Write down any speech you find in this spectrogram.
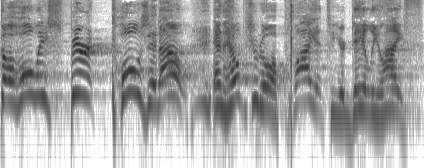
The Holy Spirit pulls it out and helps you to apply it to your daily life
